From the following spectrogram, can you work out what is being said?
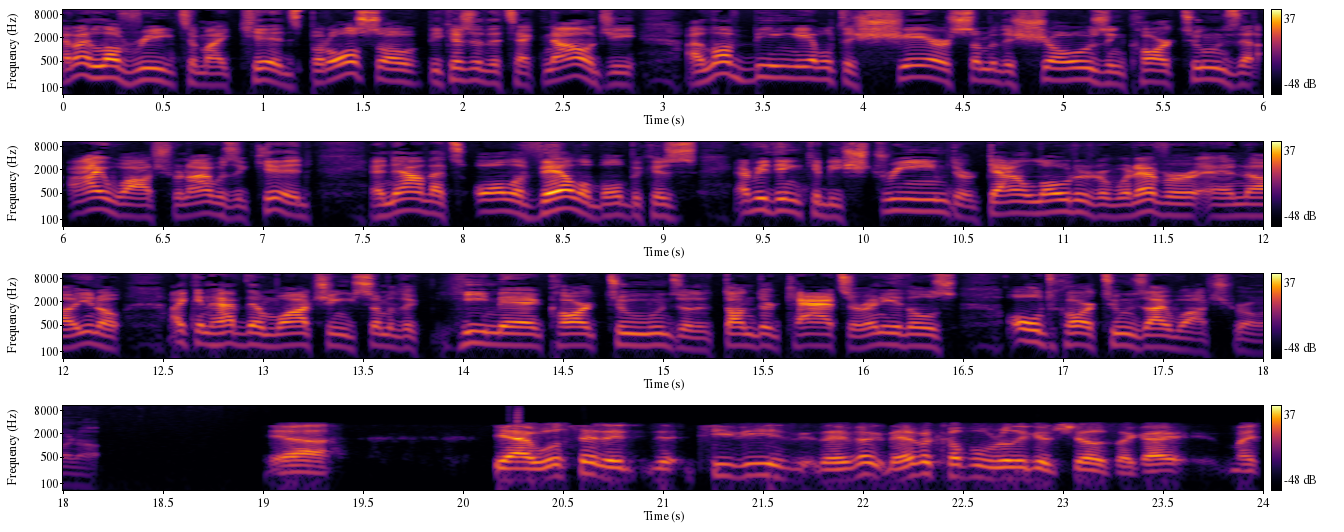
And I love reading to my kids, but also because of the technology, I love being able to share some of the shows and cartoons that I watched when I was a kid. And now that's all available because everything can be streamed or downloaded or whatever. And, uh, you know, I can have them watching some of the He Man cartoons or the Thundercats or any of those old cartoons I watched growing up. Yeah, yeah, I will say that the TV is they have a, they have a couple really good shows. Like I, my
